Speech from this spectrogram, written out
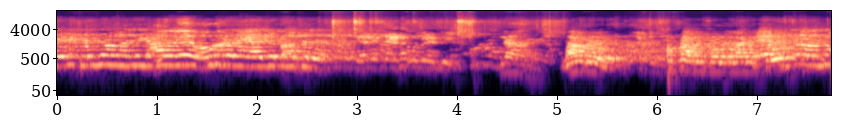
சரி, தெரிஞ்சவங்க வந்து யாரும் கொடுக்காதீங்க யாருக்கும் பார்சலு. நமது சுப்பாபி சோதரர்களுக்கு வந்து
